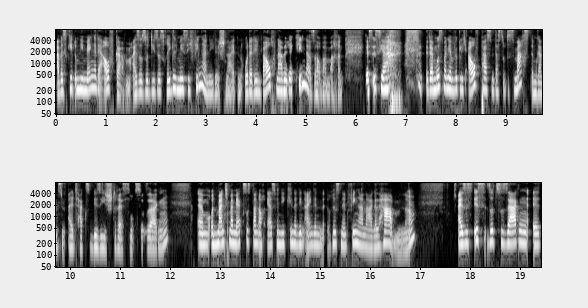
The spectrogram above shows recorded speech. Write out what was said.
aber es geht um die Menge der Aufgaben, also so dieses regelmäßig Fingernägel schneiden oder den Bauchnabel der Kinder sauber machen. Das ist ja, da muss man ja wirklich aufpassen, dass du das machst im ganzen Alltags-Busy-Stress sozusagen. Ähm, und manchmal merkst du es dann auch erst, wenn die Kinder den eingerissenen Fingernagel haben, ne? Also es ist sozusagen äh,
